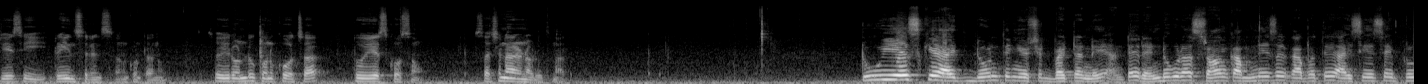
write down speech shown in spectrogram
జేసీ రీఇన్సూరెన్స్ అనుకుంటాను. సో ఈ రెండు కొనుక్కోవచ్చా? టూ ఇయర్స్ కోసం. సత్యనారాయణ అడుగుతున్నారు. టూ ఇయర్స్కి I don't think you should bet అండి. అంటే రెండు కూడా స్ట్రాంగ్ కంపెనీస్ కాకపోతే ICICI Pru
